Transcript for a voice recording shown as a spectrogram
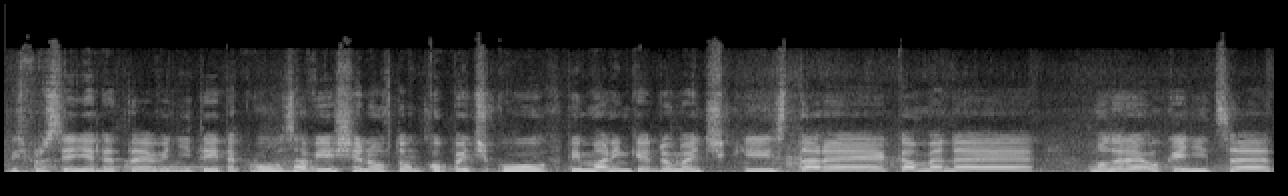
Když prostě jedete, vidíte ji takovou zavěšenou v tom kopečku, ty malinké domečky, staré, kamenné, modré okenice,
